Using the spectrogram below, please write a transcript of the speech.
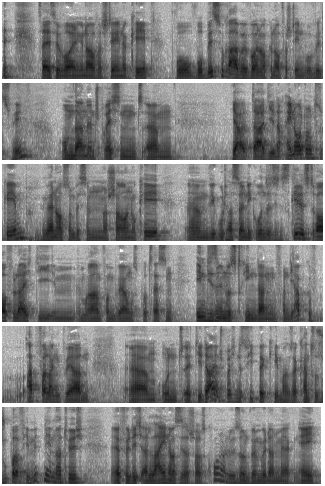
das heißt, wir wollen genau verstehen, okay, wo, wo bist du gerade? Wir wollen auch genau verstehen, wo willst du hin, um dann entsprechend ähm, ja, da dir eine Einordnung zu geben. Wir werden auch so ein bisschen mal schauen, okay, ähm, wie gut hast du denn die grundsätzlichen Skills drauf, vielleicht die im, im Rahmen von Bewerbungsprozessen in diesen Industrien dann von dir abverlangt werden ähm, und äh, dir da entsprechendes Feedback geben. Also da kannst du super viel mitnehmen natürlich äh, für dich alleine aus dieser Status Quo-Analyse und wenn wir dann merken, ey,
